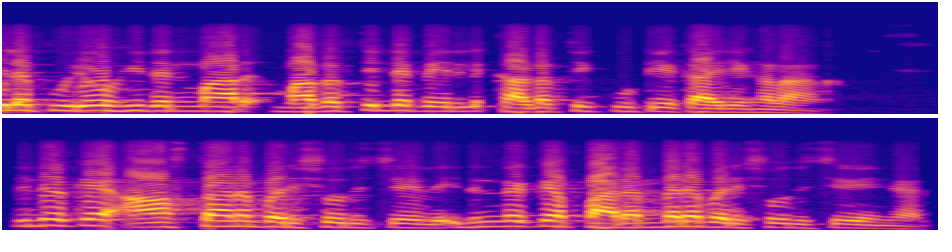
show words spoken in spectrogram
ചില പുരോഹിതന്മാർ മതത്തിന്റെ പേരിൽ കടത്തിക്കൂട്ടിയ കാര്യങ്ങളാണ്. ഇതിന്റെയൊക്കെ ആസ്ഥാനം പരിശോധിച്ചു കഴിഞ്ഞാൽ ഇതിന്റെയൊക്കെ പരമ്പര പരിശോധിച്ചു കഴിഞ്ഞാൽ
